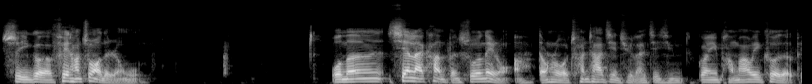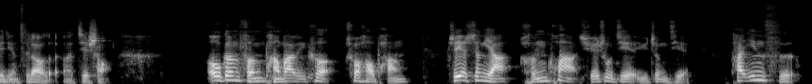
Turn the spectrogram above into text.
是一个非常重要的人物。我们先来看本书的内容啊，等会儿我穿插进去来进行关于庞巴维克的背景资料的啊介绍。欧根冯庞巴维克，绰号庞，职业生涯横跨学术界与政界，他因此。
